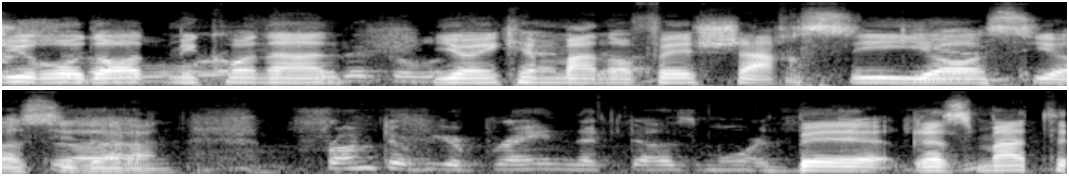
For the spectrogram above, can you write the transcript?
جیغ و داد می‌کنن یا اینکه منافع شخصی یا سیاسی دارن. به قسمت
